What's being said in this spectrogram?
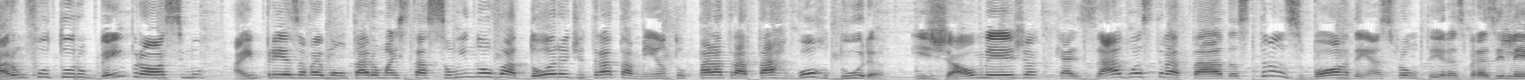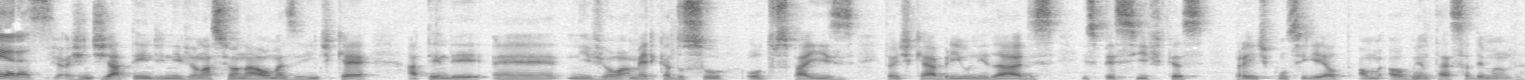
Para um futuro bem próximo, a empresa vai montar uma estação inovadora de tratamento para tratar gordura e já almeja que as águas tratadas transbordem as fronteiras brasileiras. A gente já atende nível nacional, mas a gente quer atender é, nível América do Sul, outros países. Então a gente quer abrir unidades específicas para a gente conseguir aumentar essa demanda.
